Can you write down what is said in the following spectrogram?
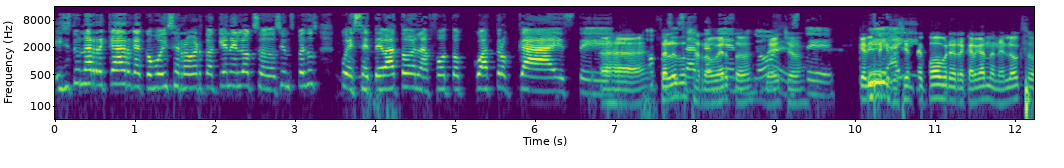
Hiciste una recarga, como dice Roberto, aquí en el Oxxo de 200 pesos, pues se te va todo en la foto 4K, este... Ajá. Pues, Saludos a Roberto, de hecho. Este, que dice que se siente pobre recargando en el Oxxo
